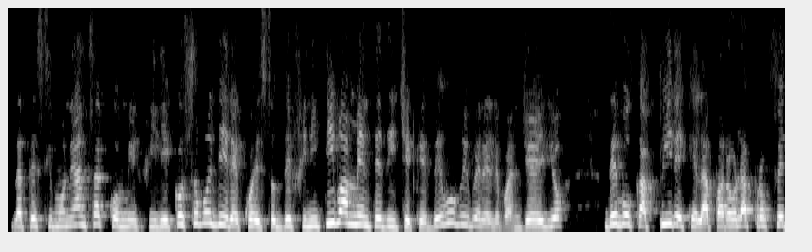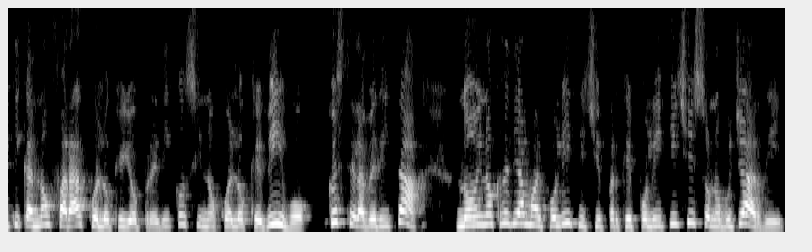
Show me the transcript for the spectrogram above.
la testimonianza con i miei figli. Cosa vuol dire questo? Definitivamente dice che devo vivere l'Evangelio, devo capire che la parola profetica non farà quello che io predico, sino quello che vivo. Questa è la verità. Noi non crediamo ai politici perché i politici sono bugiardi,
